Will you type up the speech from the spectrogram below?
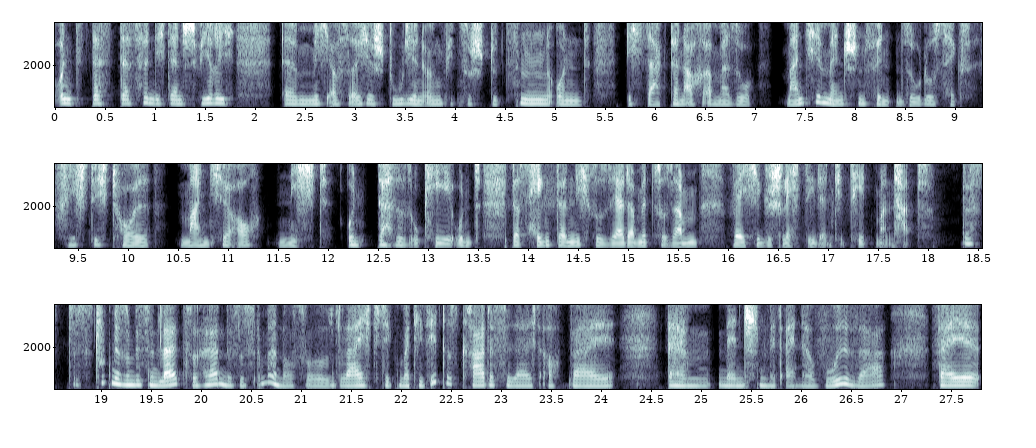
Und das, das finde ich dann schwierig, äh, mich auf solche Studien irgendwie zu stützen. Und ich sag dann auch immer so, manche Menschen finden Solo-Sex richtig toll, manche auch nicht. Und das ist okay. Und das hängt dann nicht so sehr damit zusammen, welche Geschlechtsidentität man hat das, das tut mir so ein bisschen leid zu hören, dass es immer noch so leicht stigmatisiert ist, gerade vielleicht auch bei ähm, Menschen mit einer Vulva, weil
